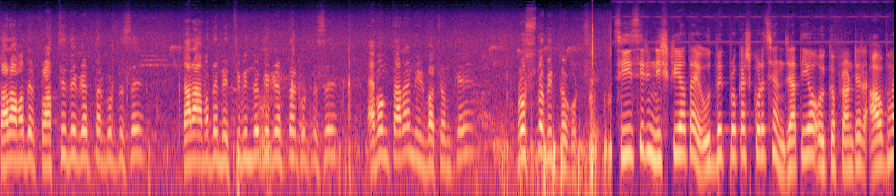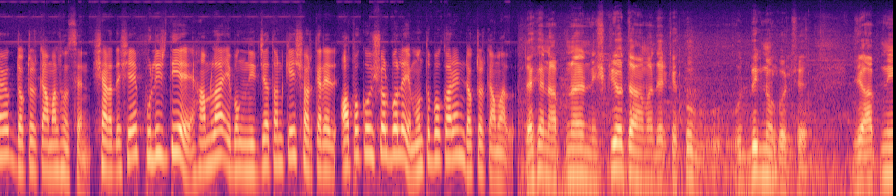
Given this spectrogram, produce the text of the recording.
তারা আমাদের প্রার্থীদের গ্রেপ্তার করতেছে, তারা আমাদের নেতৃবৃন্দকে গ্রেপ্তার করতেছে এবং তারা নির্বাচনকে প্রশ্নবিদ্ধ করছে। সিইসির নিষ্ক্রিয়তায় উদ্বেগ প্রকাশ করেছেন জাতীয় ঐক্যফ্রন্টের আহ্বায়ক ডক্টর কামাল হোসেন। সারা দেশে পুলিশ দিয়ে হামলা এবং নির্যাতনকে সরকারের অপকৌশল বলে মন্তব্য করেন ডক্টর কামাল। দেখেন, আপনার নিষ্ক্রিয়তা আমাদেরকে খুব উদ্বিগ্ন করছে যে আপনি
